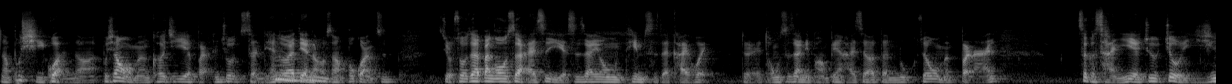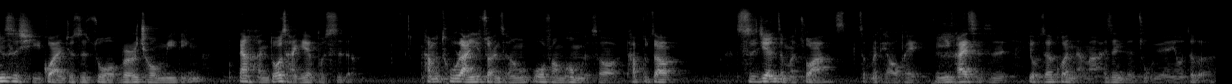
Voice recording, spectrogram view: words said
那不习惯，你知道吗？不像我们科技业本来就整天都在电脑上，不管是有时候在办公室还是也是在用 Teams 在开会，对，同事在你旁边还是要登录，所以我们本来这个产业就就已经是习惯就是做 virtual meeting，但很多产业不是的，他们突然一转成 work from home 的时候，他不知道。时间怎么抓，怎么调配？你一开始是有这困难吗？还是你的组员有这个？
